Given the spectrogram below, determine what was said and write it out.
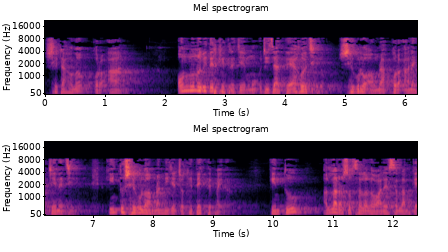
সেটা হলো কোরআন। অন্য নবীদের ক্ষেত্রে যে মজিজা দেয়া হয়েছিল, সেগুলো আমরা কোরআনে জেনেছি, কিন্তু সেগুলো আমরা নিজের চোখে দেখতে পাই না। কিন্তু আল্লাহ রসুল সাল্লাহ আলাইসাল্লামকে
